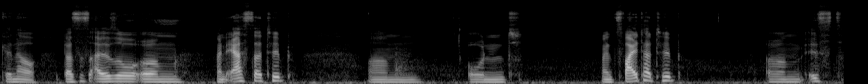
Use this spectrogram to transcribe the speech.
Genau, das ist also ähm, mein erster Tipp. Ähm, und mein zweiter Tipp ähm, ist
